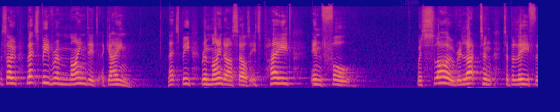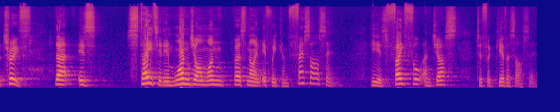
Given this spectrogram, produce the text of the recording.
And so let's be reminded again. Let's be remind ourselves it's paid in full. We're slow, reluctant to believe the truth that is stated in 1 John 1 verse 9. If we confess our sin, he is faithful and just to forgive us our sin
